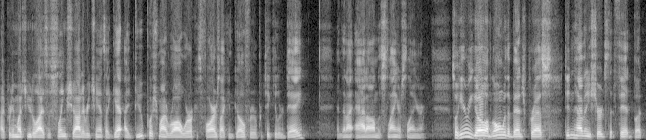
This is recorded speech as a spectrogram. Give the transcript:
I pretty much utilize the slingshot every chance I get. I do push my raw work as far as I can go for a particular day, and then I add on the slanger slanger. So here we go. I'm going with a bench press. Didn't have any shirts that fit, but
